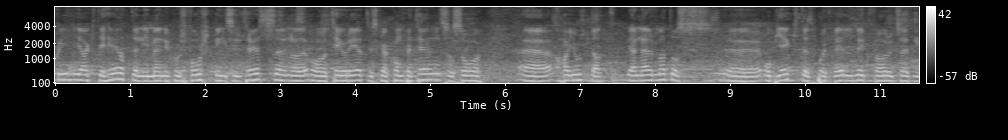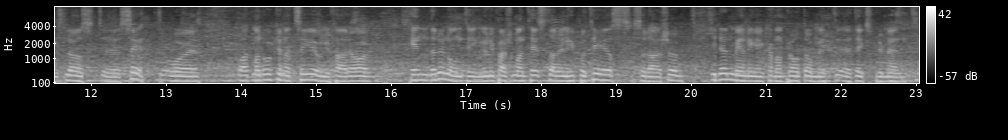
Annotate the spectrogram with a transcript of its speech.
skiljaktigheten i människors forskningsintressen och, teoretiska kompetens och så har gjort att vi har närmat oss eh, objektet på ett väldigt förutsättningslöst eh, sätt och, och, att man då kunnat se ungefär, ja, händer det någonting? Ungefär som man testar en hypotes sådär. Så i den meningen kan man prata om ett, ett experiment.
